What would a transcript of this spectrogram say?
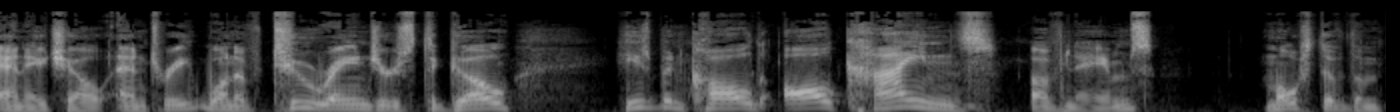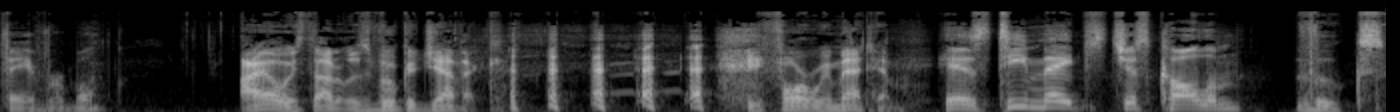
NHL entry, one of two Rangers to go. He's been called all kinds of names, most of them favorable. I always thought it was Vukojevic before we met him. His teammates just call him Vooks.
